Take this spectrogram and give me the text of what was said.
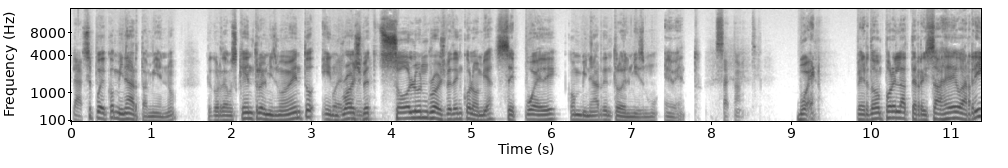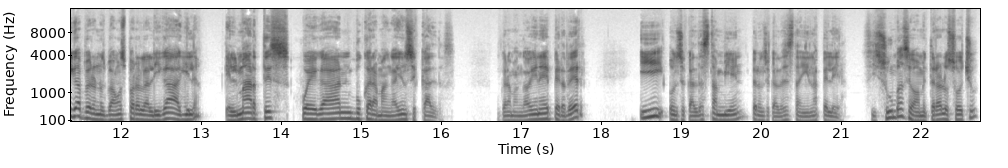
claro. Se puede combinar también, ¿no? Recordemos que dentro del mismo evento, en Puede Rushbet, solo en Rushbet en Colombia, se puede combinar dentro del mismo evento. Exactamente. Bueno, perdón por el aterrizaje de barriga, pero nos vamos para la Liga Águila. El martes juegan Bucaramanga y Once Caldas. Bucaramanga viene de perder y Once Caldas también, pero Once Caldas está ahí en la pelea. Si suma, se va a meter a los 8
